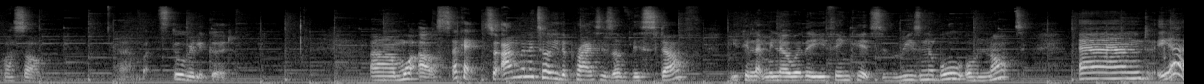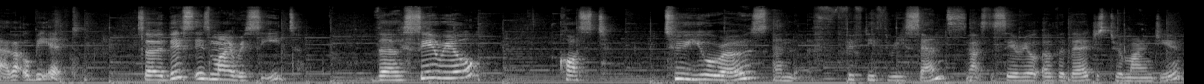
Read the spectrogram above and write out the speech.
croissant um, but still really good. Um, what else? Okay, so I'm going to tell you the prices of this stuff. You can let me know whether you think it's reasonable or not. And yeah, that will be it. So this is my receipt. The cereal cost 2 euros and 53 cents. That's the cereal over there, just to remind you.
